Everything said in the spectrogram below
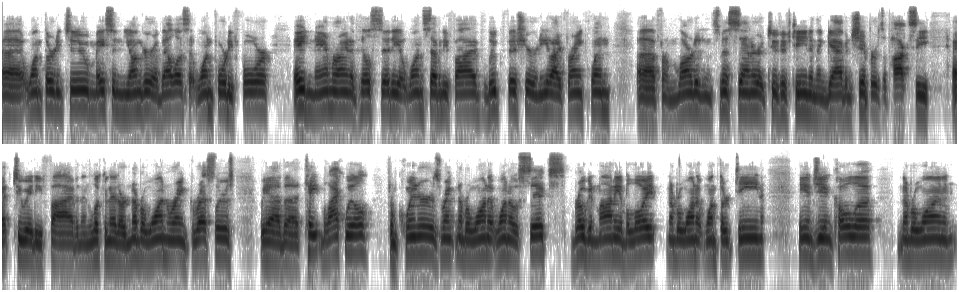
uh, at 132. Mason Younger of Ellis at 144. Aiden Amrine of Hill City at 175. Luke Fisher and Eli Franklin uh, from Larned and Smith Center at 215. And then Gavin Shippers of Hoxie at 285. And then looking at our number one ranked wrestlers, we have uh, Tate Blackwell from Quinter is ranked number one at 106. Brogan Monty of Beloit, number one at 113. Ian Giancola, number one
